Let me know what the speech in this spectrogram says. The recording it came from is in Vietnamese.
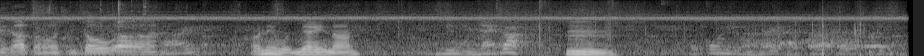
thì sao tưởng là chỉ tàu có อันนี้หมดใหญ่นั้นนี่หมูใหญ่ก็ ừ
